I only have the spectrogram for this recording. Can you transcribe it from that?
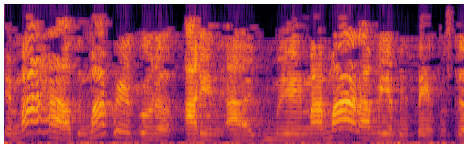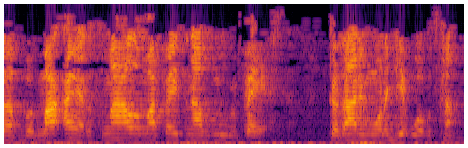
in my house, and my parents growing up, I didn't. I in my mind, I may have been saying some stuff, but my I had a smile on my face and I was moving fast because I didn't want to get what was coming.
